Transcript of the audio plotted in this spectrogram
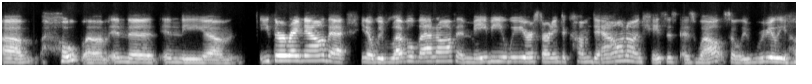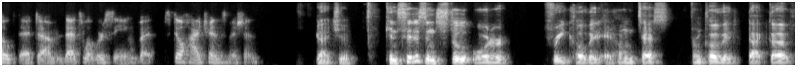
um, hope um, in the in the ether right now that you know we've leveled that off and maybe we are starting to come down on cases as well so we really hope that that's what we're seeing but still high transmission Gotcha. Can citizens still order free COVID at home tests from covid.gov?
